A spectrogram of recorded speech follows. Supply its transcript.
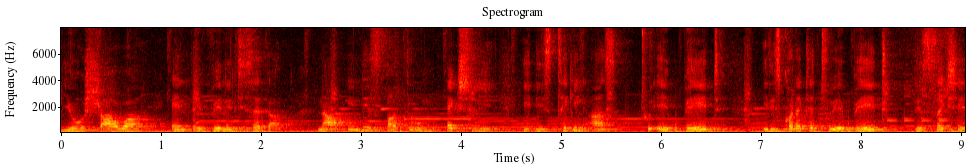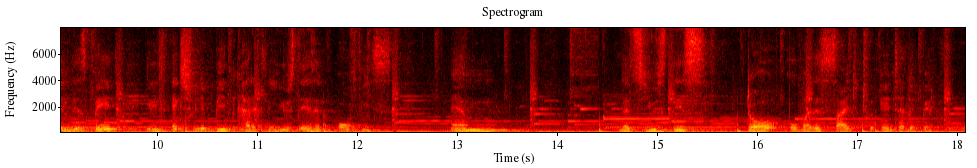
your shower, and a vanity setup. Now in this bathroom, actually it is taking us to a bed. It is connected to a bed, this section. This bed, it is actually being currently used as an office. Um, let's use this door over this side to enter the bedroom.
